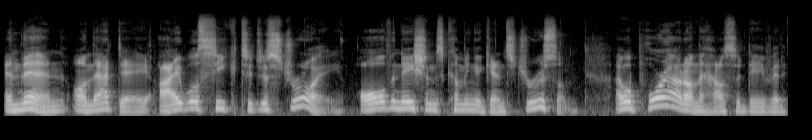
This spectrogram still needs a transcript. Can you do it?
And then on that day, I will seek to destroy all the nations coming against Jerusalem. I will pour out on the house of David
